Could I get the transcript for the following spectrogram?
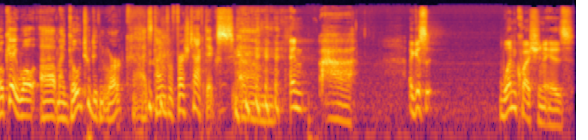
okay, well uh, my go to didn't work. Uh, it's time for fresh tactics. Um, and uh, I guess one question is,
